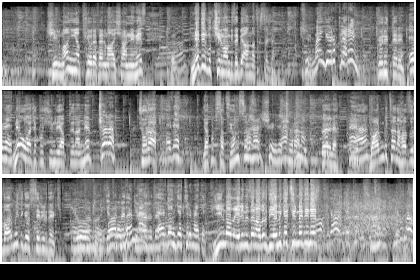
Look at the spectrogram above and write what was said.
Kirman yapıyor efendim Ayşe annemiz. Ee, Nedir bu kirman bize bir anlat kısaca. Kirman yörüklerin. Görüklerin. Evet. Ne olacak o şimdi yaptığın annem? Çorap. Çorap. Evet. Yapıp satıyor musunuz? Aha şöyle çorap. Böyle. Ha. Var mı bir tane hazır var mıydı gösterirdik. Yoğurdu. Getirmedik Vardı ki, ama vardı. evden getirmedik. Yılmaz elimizden alır diye mi getirmediniz? Ya getirirsin. Yılmaz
